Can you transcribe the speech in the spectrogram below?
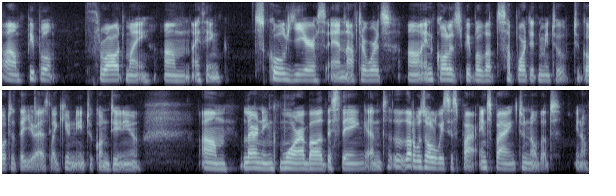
um, people throughout my um, I think school years and afterwards uh, in college people that supported me to to go to the US. Like you need to continue um, learning more about this thing, and that was always inspire- inspiring to know that you know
